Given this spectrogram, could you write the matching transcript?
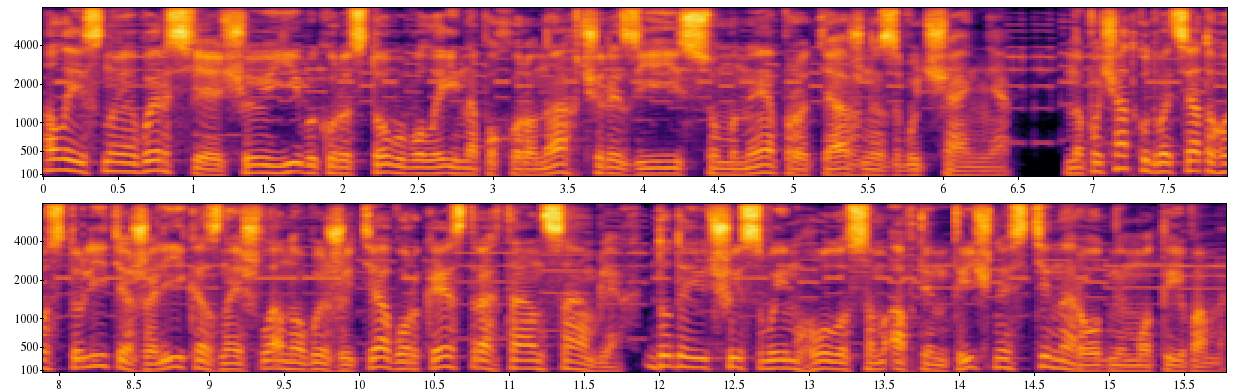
але існує версія, що її використовували і на похоронах через її сумне протяжне звучання. На початку ХХ століття жалійка знайшла нове життя в оркестрах та ансамблях, додаючи своїм голосом автентичності народним мотивам.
